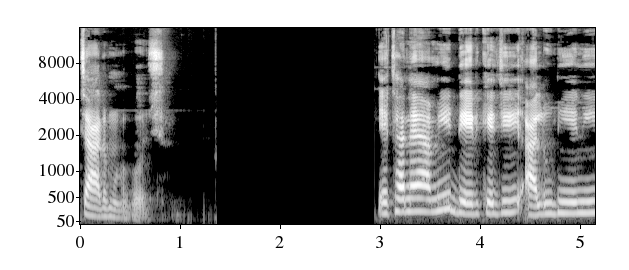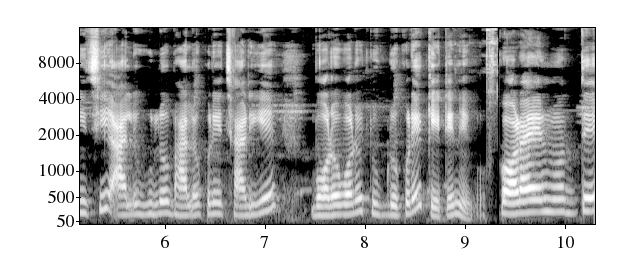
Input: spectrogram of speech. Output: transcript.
চারমগজ। এখানে আমি দেড় কেজি আলু নিয়ে নিয়েছি। আলুগুলো ভালো করে ছাড়িয়ে বড় বড় টুকরো করে কেটে নেব। কড়াইয়ের মধ্যে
